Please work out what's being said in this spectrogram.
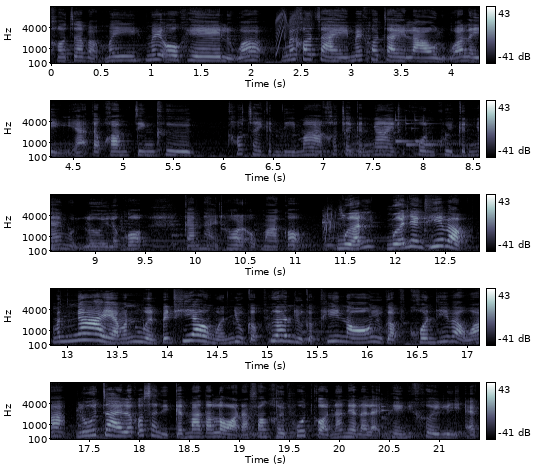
เขาจะแบบไม่ไม่โอเค หรือว่าไม่เข้าใจไม่เข้าใจเราหรือว่าอะไรอย่างเงี้ยแต่ความจริงคือ เข้าใจกันดีมาก เข้าใจกันง่าย ทุกคนคุยกันง่ายหมดเลย แล้วก็การถ่ายทอดออกมาก็เหมือนเหมือนอย่างที่แบบมันง่ายอะมันเหมือนไปเที่ยวเหมือนอยู่กับเพื่อนอยู่กับพี่น้องอยู่กับคนที่แบบว่า รู้ใจแล้วก็สนิทกันมาตลอดอะฟังเคยพูดก่อนหน้าเนี่ยหลาย ๆ เพลงที่เคยรีแอค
